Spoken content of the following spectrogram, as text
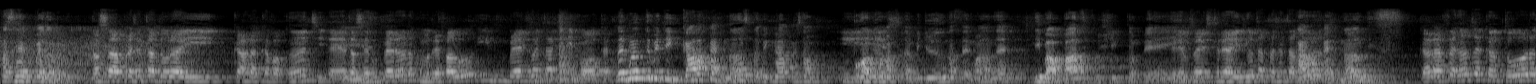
Está se recuperando. Nossa apresentadora aí, Carla Cavalcante, está se Isso. recuperando, como o André falou, e em breve vai estar aqui de volta. Lembrando também tem Carla Fernandes, também, que vai apresentar um Isso. programa aqui também durante a semana, né? De babados com o Chico também. Teremos a estreia aí de outra Carla apresentadora. Fernandes. Carla Fernandes é cantora,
